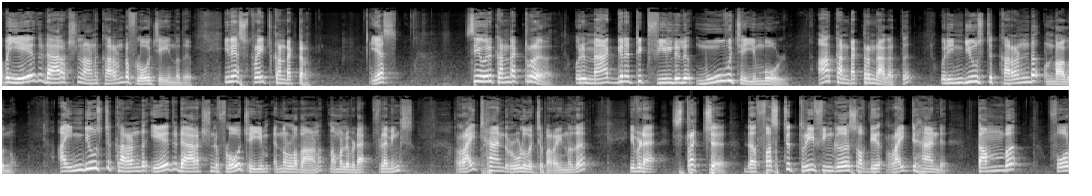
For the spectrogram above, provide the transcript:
അപ്പോൾ ഏത് ഡയറക്ഷനിലാണ് കറണ്ട് ഫ്ലോ ചെയ്യുന്നത് in a straight conductor yes see ഒരു കണ്ടക്ടർ ഒരു മാഗ്നറ്റിക് ഫീൽഡിൽ മൂവ് ചെയ്യുമ്പോൾ ആ കണ്ടക്ടറിന്റെ അകത്ത് ഒരു ഇൻഡ്യൂസ്ഡ് കറണ്ട് ഉണ്ടാകുന്നു. ആ ഇൻഡ്യൂസ്ഡ് കറണ്ട് ഏത് ഡയറക്ഷനിൽ ഫ്ലോ ചെയ്യും എന്നുള്ളതാണ് നമ്മളിവിടെ ഫ്ലെമിങ്സ് റൈറ്റ് ഹാൻഡ് റൂൾ വെച്ച് പറയുന്നത്. ഇവിടെ stretch the first three fingers of the right hand thumb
